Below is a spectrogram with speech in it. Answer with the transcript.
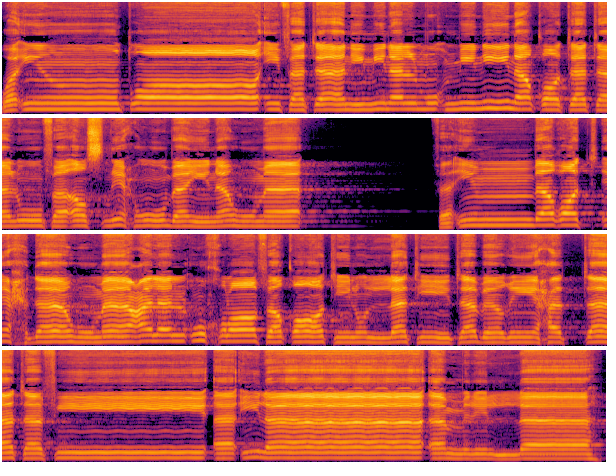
وان طائفتان من المؤمنين اقتتلوا فاصلحوا بينهما فان بغت احداهما على الاخرى فقاتلوا التي تبغي حتى تفيء إلى أمر الله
